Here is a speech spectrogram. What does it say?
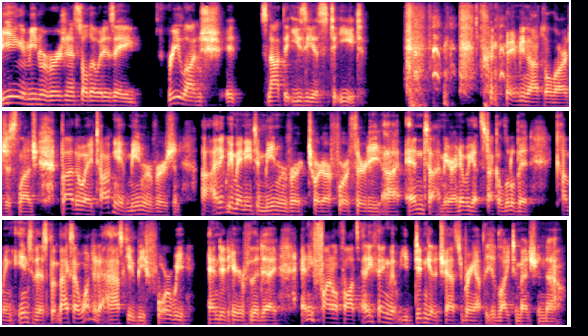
being a mean reversionist although it is a free lunch it's not the easiest to eat maybe not the largest lunch. By the way, talking of mean reversion, uh, I think we may need to mean revert toward our 4:30 uh, end time here. I know we got stuck a little bit coming into this, but Max, I wanted to ask you before we ended here for the day, any final thoughts? Anything that you didn't get a chance to bring up that you'd like to mention now?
